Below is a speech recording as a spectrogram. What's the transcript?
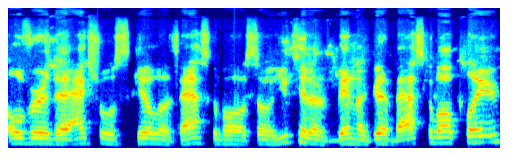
over the actual skill of basketball. So you could have been a good basketball player,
